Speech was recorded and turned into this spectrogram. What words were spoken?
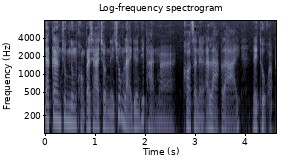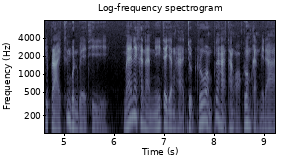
จากการชุมนุมของประชาชนในช่วงหลายเดือนที่ผ่านมา ข้อเสนออันหลากหลาย ได้ถูกอภิปรายขึ้นบนเวที แม้ในขณะนี้จะยังหาจุดร่วมเพื่อหาทางออกร่วมกันไม่ได้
